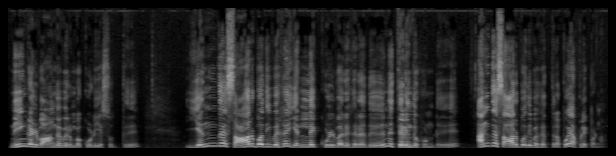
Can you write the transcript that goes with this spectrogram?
நீங்கள் வாங்க விரும்பக்கூடிய சொத்து எந்த சார்பதிவக எல்லைக்குள் வருகிறதுன்னு தெரிந்து கொண்டு அந்த சார்பதிவகத்தில் போய் அப்ளை பண்ணணும்.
